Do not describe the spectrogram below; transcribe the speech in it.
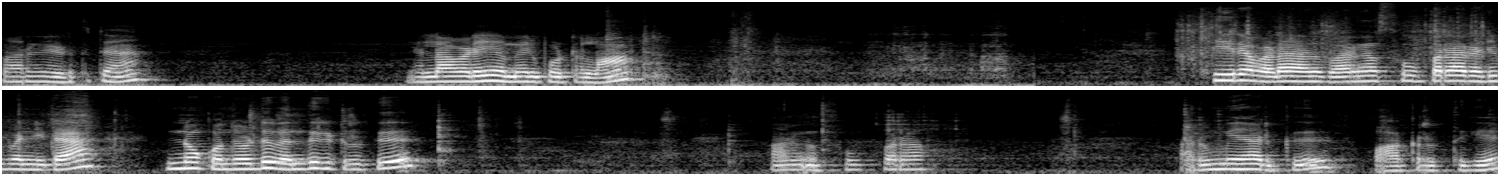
பாருங்கள் எடுத்துட்டேன். எல்லா வடையும் அதுமாரி போட்டுடலாம். சீரை வடை அது பாருங்கள் சூப்பராக ரெடி பண்ணிட்டேன். இன்னும் கொஞ்சோண்டு வெந்துக்கிட்டு இருக்குது பாருங்கள் சூப்பராக அருமையாக இருக்குது பார்க்குறதுக்கே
